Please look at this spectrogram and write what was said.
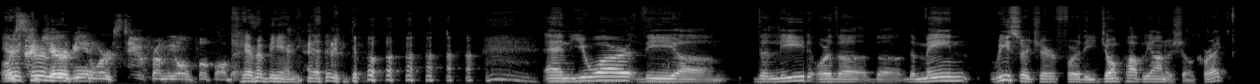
Or Eric say Kerbian, Caribbean works too from the old football days. Caribbean. Yeah, there you go. and you are the um, the lead or the the the main researcher for the Joe Pompliano show, correct?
